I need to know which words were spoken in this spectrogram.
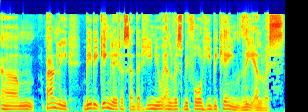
um, apparently, B.B. King later said that he knew Elvis before he became the Elvis.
